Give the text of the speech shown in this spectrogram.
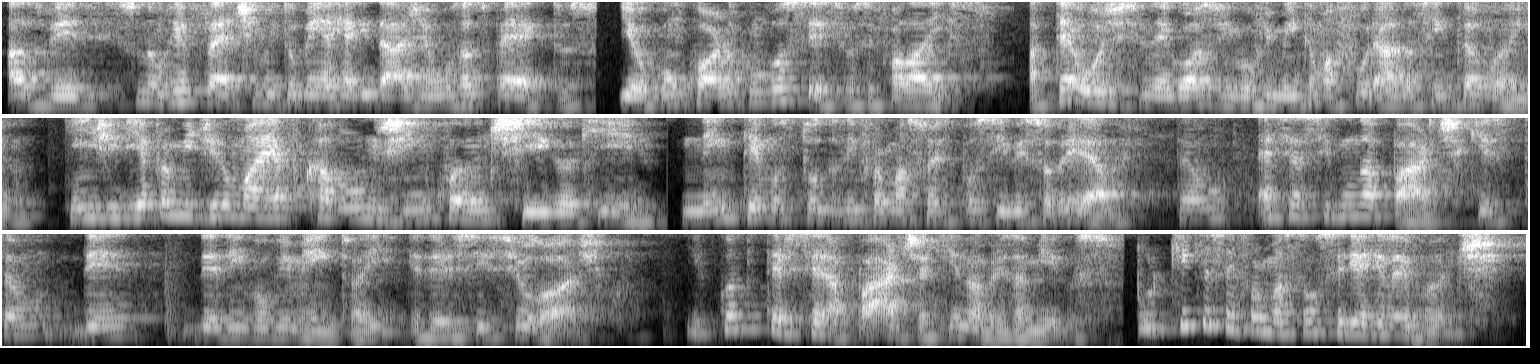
às vezes isso não reflete muito bem a realidade em alguns aspectos. E eu concordo com você se você falar isso. Até hoje esse negócio de desenvolvimento é uma furada sem tamanho. Quem diria para medir uma época longínqua antiga que nem temos todas as informações possíveis sobre ela. Então, essa é a segunda parte, questão de desenvolvimento aí, exercício lógico. E quanto à terceira parte aqui, nobres amigos, por que, que essa informação seria relevante?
